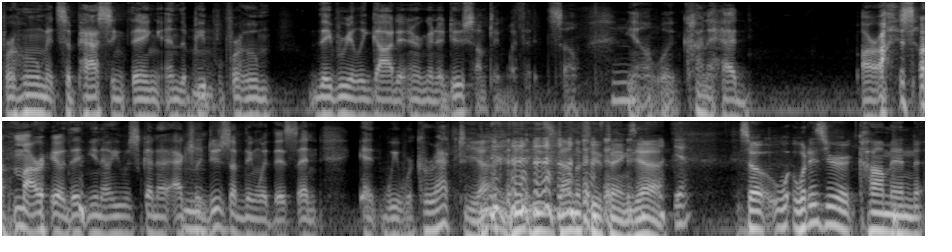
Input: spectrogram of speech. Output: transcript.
for whom it's a passing thing and the mm-hmm. people for whom they've really got it and are going to do something with it. So, you mm. know, we kind of had our eyes on Mario that you know he was going to actually do something with this, and it, we were correct. Yeah, he's done a few things. Yeah. Yeah. So, wh- what is your common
